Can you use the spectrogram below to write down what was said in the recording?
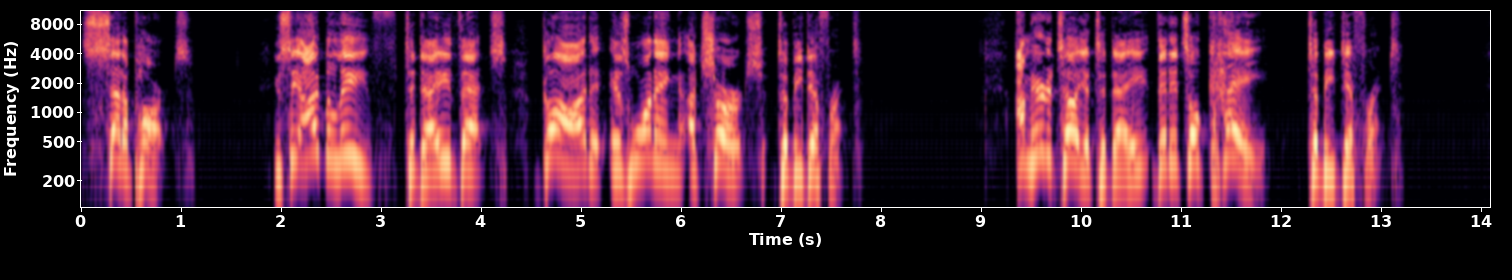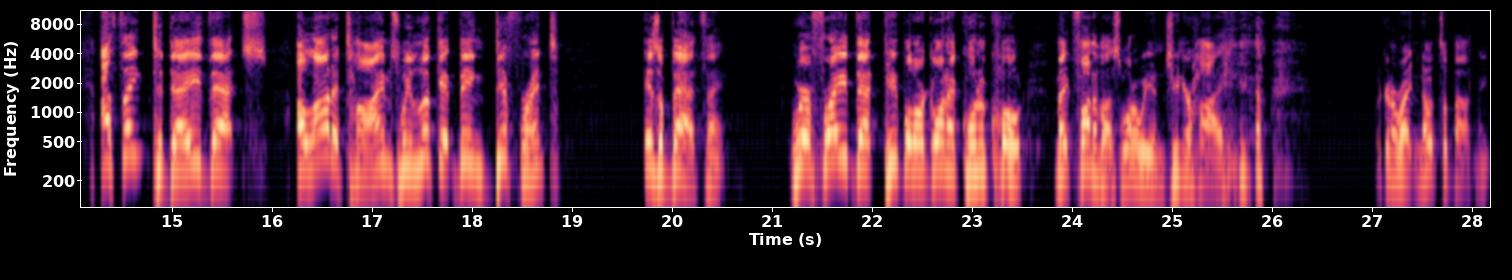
set apart. You see, I believe today that God is wanting a church to be different. I'm here to tell you today that it's okay to be different. I think today that a lot of times we look at being different is a bad thing. We're afraid that people are going to, quote unquote, make fun of us. What are we in junior high? They're going to write notes about me.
